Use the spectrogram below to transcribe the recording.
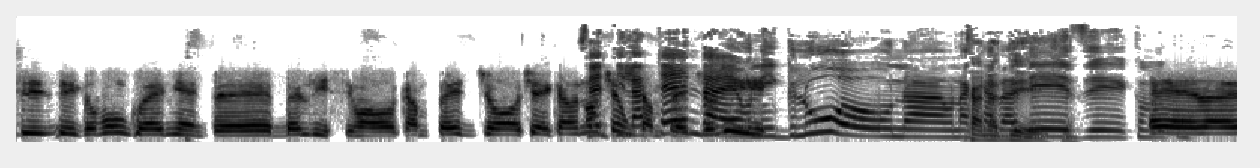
sì, sì, comunque niente, è bellissimo, campeggio, cioè non Senti, c'è un la campeggio tenda è un lì. igloo o una, una Canadese. canadese? Come- È la,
